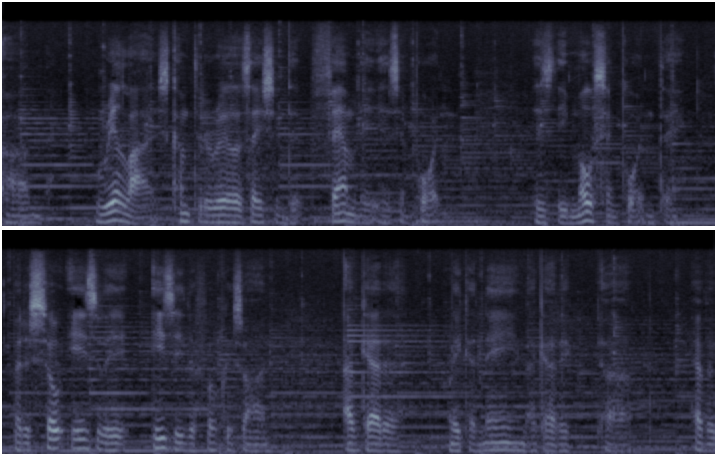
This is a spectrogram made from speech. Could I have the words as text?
um, realize, come to the realization that family is important, is the most important thing. But it's so easily easy to focus on. I've got to make a name. I got to uh, have a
